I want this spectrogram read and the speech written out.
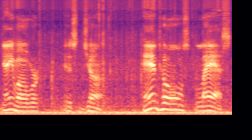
game over. It's junk. Hand tools last.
